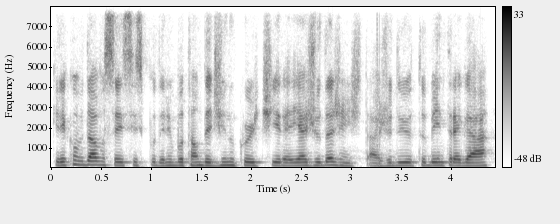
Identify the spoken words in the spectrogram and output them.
Queria convidar vocês, se vocês puderem botar um dedinho no curtir aí, ajuda a gente, tá? Ajuda o YouTube a entregar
